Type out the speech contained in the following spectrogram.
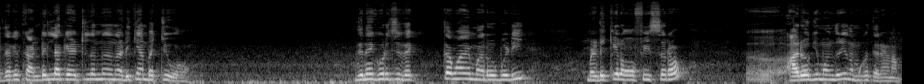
ഇതൊക്കെ കണ്ടില്ല കേട്ടില്ലെന്ന് നടിക്കാൻ പറ്റുമോ ഇതിനെക്കുറിച്ച് വ്യക്തമായ മറുപടി മെഡിക്കൽ ഓഫീസറോ ആരോഗ്യമന്ത്രി നമുക്ക് തരണം.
